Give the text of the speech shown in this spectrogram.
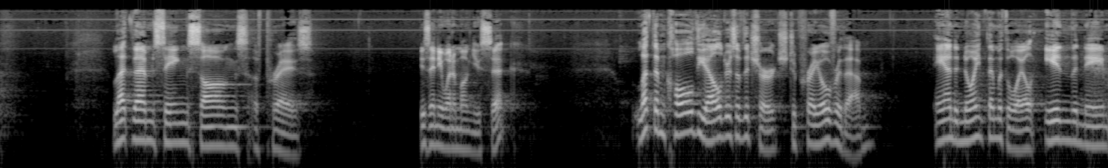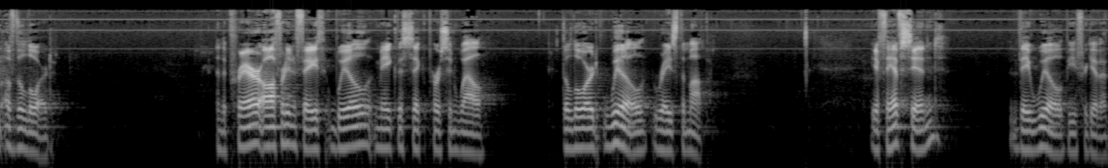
Let them sing songs of praise. Is anyone among you sick? Let them call the elders of the church to pray over them and anoint them with oil in the name of the Lord. And the prayer offered in faith will make the sick person well. The Lord will raise them up. If they have sinned, they will be forgiven.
